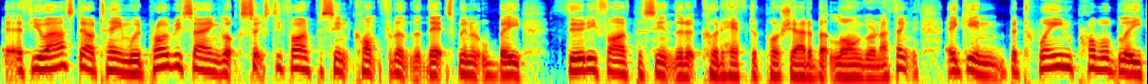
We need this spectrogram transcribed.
if you asked our team, we'd probably be saying, look, 65% confident that that's when it will be. 35% that it could have to push out a bit longer. And I think, again, between probably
